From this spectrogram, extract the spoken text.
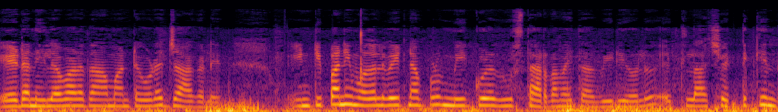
ఏడ నిలబడదామంటే కూడా జాగలేదు. ఇంటి పని మొదలు పెట్టినప్పుడు మీకు కూడా చూస్తే అర్థమవుతుంది వీడియోలు. ఎట్లా చెట్టు కింద.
